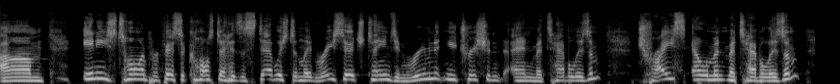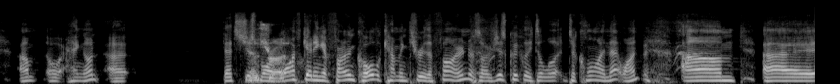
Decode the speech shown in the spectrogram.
Um, in his time, Professor Costa has established and led research teams in ruminant nutrition and metabolism, trace element metabolism. Um, oh, hang on. That's just That's my right. wife getting a phone call coming through the phone. So I've just quickly del- declined that one. Um, uh,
